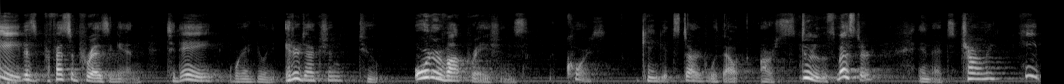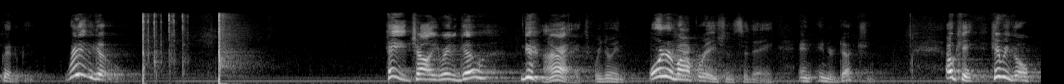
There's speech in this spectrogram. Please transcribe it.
Hey, this is Professor Perez again. Today, we're going to do an introduction to order of operations. Of course, we can't get started without our student of the semester, and that's Charlie. He better be ready to go. Hey, Charlie, you ready to go? Yeah. All right, we're doing order of operations today and introduction. Okay, here we go.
